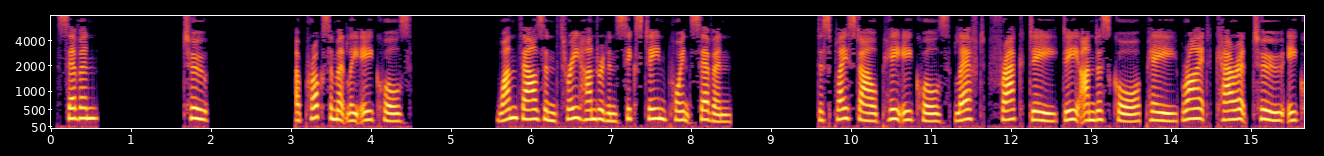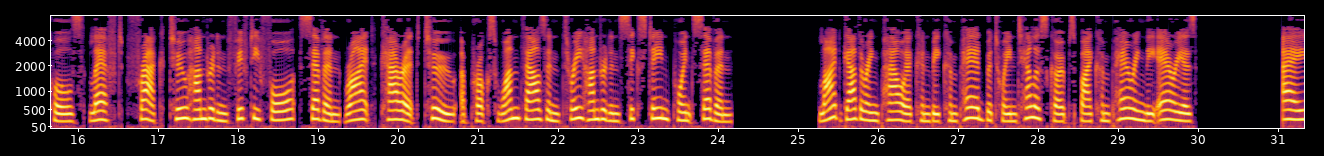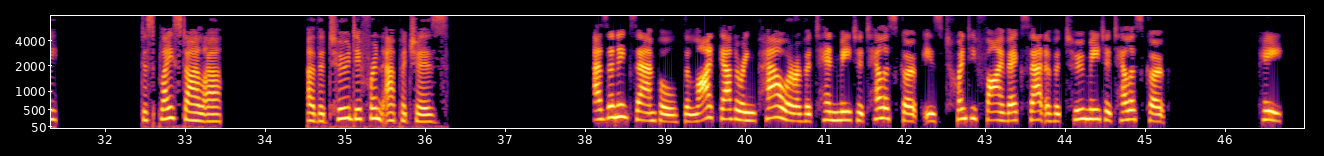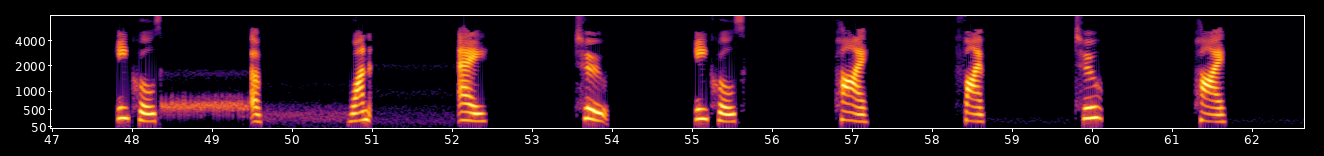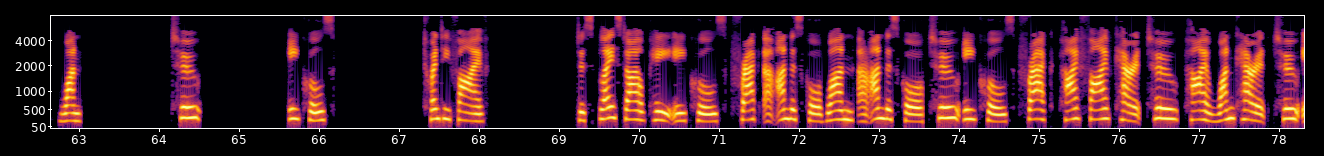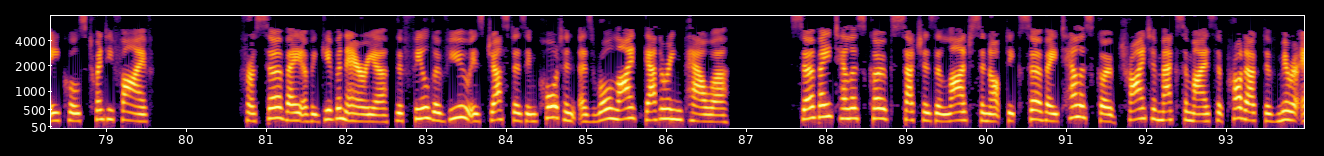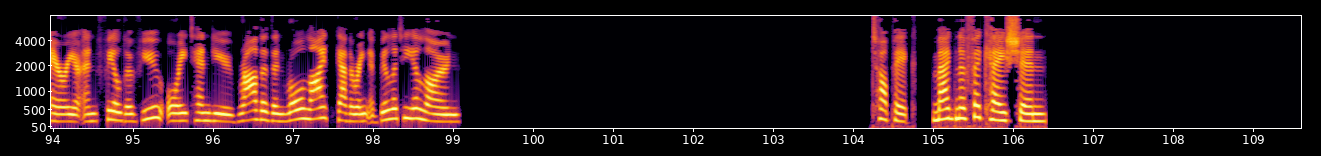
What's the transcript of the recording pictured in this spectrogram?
seven two approximately equals one thousand three hundred and sixteen point seven. Display style p equals left frac d d underscore p right caret 2 equals left frac 254 7 right caret 2 approx 1316.7 light gathering power can be compared between telescopes by comparing the areas a display style a are the two different apertures as an example, the light-gathering power of a 10-meter telescope is 25x that of a 2-meter telescope. P equals a 1 a 2 equals pi 5 2 pi 1 2 equals 25 display style p equals frac a underscore 1 a underscore 2 equals frac pi 5 caret 2 pi 1 caret 2 equals 25 for a survey of a given area, the field of view is just as important as raw light gathering power. Survey telescopes such as a large synoptic survey telescope try to maximize the product of mirror area and field of view or étendue, rather than raw light gathering ability alone. Topic: Magnification.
